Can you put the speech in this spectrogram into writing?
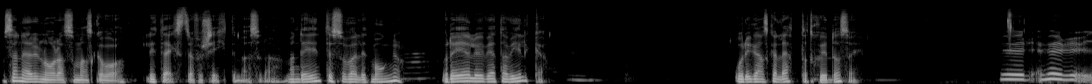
Och Sen är det några som man ska vara lite extra försiktig med. Sådär. Men det är inte så väldigt många. Och det gäller ju att veta vilka. Och det är ganska lätt att skydda sig. Hur, hur,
